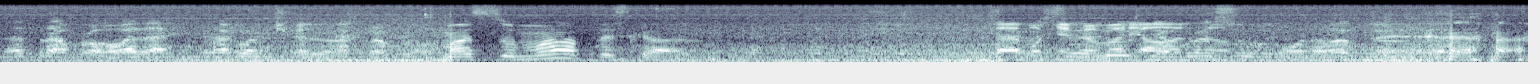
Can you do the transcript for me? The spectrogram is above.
Un'altra prova, dai, la concedo un'altra prova. Ma sul mono a pescare? Dai, mo chiamiamo vabbè.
